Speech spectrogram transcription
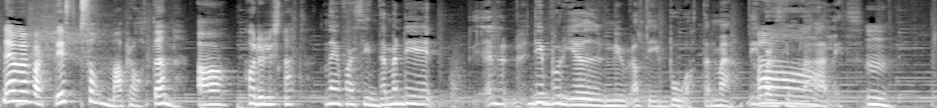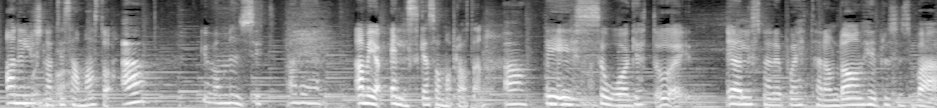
Nej men faktiskt, sommarpraten. Ja, Har du lyssnat? nej faktiskt inte. Men det, det börjar ju nu alltid i båten med. Det är bara så himla Ah. härligt. Mm. Ja, ni lyssnar tillsammans då. Ja, Gud vad mysigt. ja det är härligt. Ja men jag älskar sommarpraten. Ja, Det är så gött och jag lyssnade på ett häromdagen helt plötsligt så bara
